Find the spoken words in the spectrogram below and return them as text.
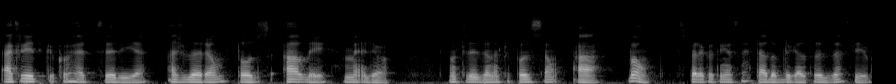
Acredito que o correto seria ajudarão todos a ler melhor, utilizando a preposição a. Bom, espero que eu tenha acertado. Obrigado pelo desafio.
